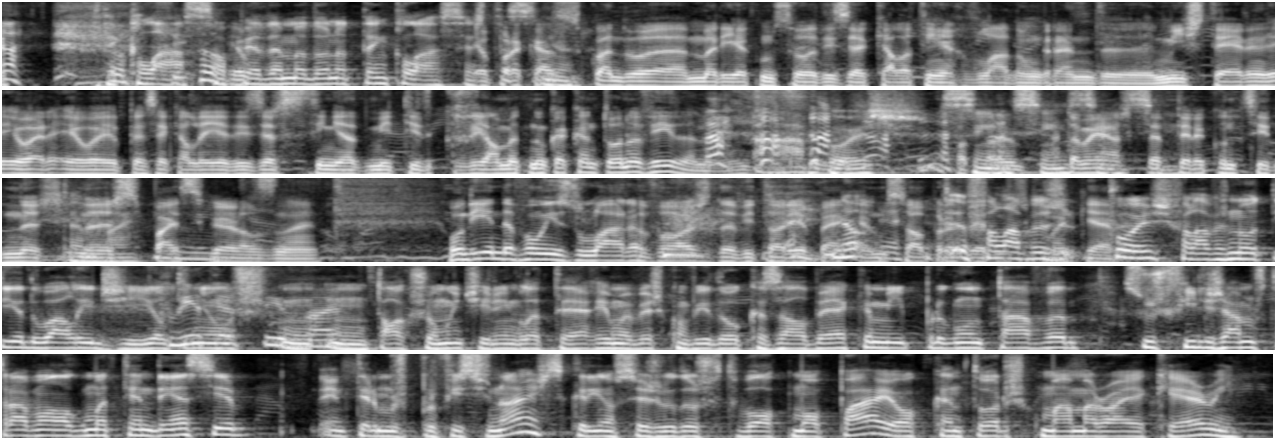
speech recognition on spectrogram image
Tem classe, ao pé da Madonna tem classe. Eu, por acaso, senhora. quando a Maria começou a dizer que ela tinha revelado um grande mistério, eu, era- eu pensei que ela ia dizer se tinha admitido que realmente nunca cantou na vida, não é? Ah, pois, sim, Também- sim. Também sim, acho que deve ter acontecido nas, nas Spice Girls, não é? Um dia ainda vão isolar a voz da Victoria Beckham só para ver falavas, como é que era. Pois, falavas no outro dia do Ali G. Ele Podia tinha uns- sido, um, não é? um talk show muito giro em Inglaterra e uma vez convidou o casal Beckham e perguntava se os filhos já mostravam alguma tendência em termos profissionais, se queriam ser jogadores de futebol como o pai ou cantores como a Mariah Carey.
